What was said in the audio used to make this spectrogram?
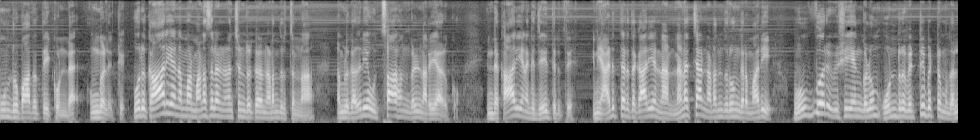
மூன்று பாதத்தை கொண்ட உங்களுக்கு ஒரு காரியம் நம்ம மனசில் நினச்சிட்டு இருக்க நடந்துருச்சுன்னா நம்மளுக்கு அதுலேயே உற்சாகங்கள் நிறையா இருக்கும். இந்த காரியம் எனக்கு ஜெயித்திருத்து இனி அடுத்தடுத்த காரியம் நான் நினச்சா நடந்துருங்கிற மாதிரி ஒவ்வொரு விஷயங்களும் ஒன்று வெற்றி பெற்ற முதல்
